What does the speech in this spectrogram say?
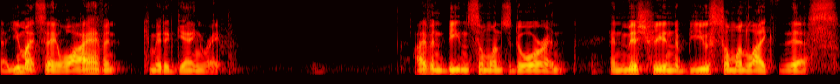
Now, you might say, well, I haven't committed gang rape. I haven't beaten someone's door and, and mistreated and abused someone like this.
